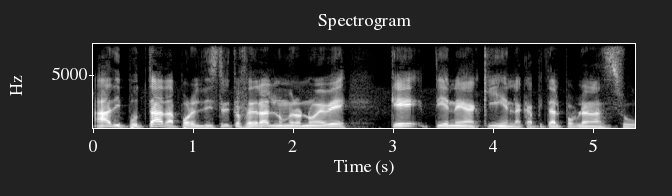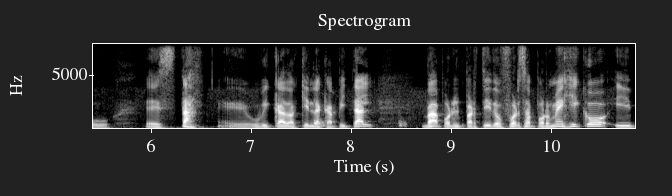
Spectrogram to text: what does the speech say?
a diputada por el Distrito Federal número 9, que tiene aquí en la capital poblana su está eh, ubicado aquí en la capital, va por el partido Fuerza por México y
